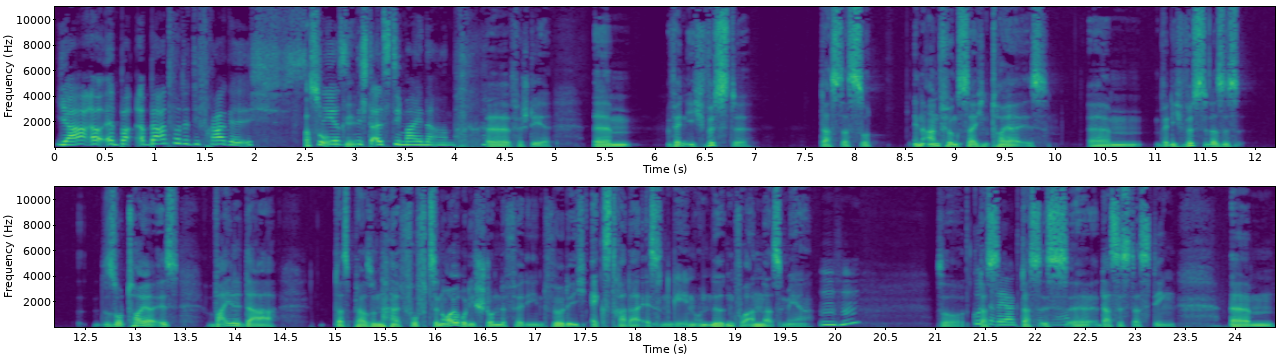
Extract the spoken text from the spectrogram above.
Ja, äh, be beantworte die Frage. Ich Ach so, sehe sie okay. nicht als die meine an. Äh, verstehe. Ähm, wenn ich wüsste, dass das so in Anführungszeichen teuer ist, ähm, wenn ich wüsste, dass es so teuer ist, weil da das Personal 15 Euro die Stunde verdient, würde ich extra da essen gehen und nirgendwo anders mehr. So, Gute das, Reaktion, das ist, äh, das ist das Ding. Ähm,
